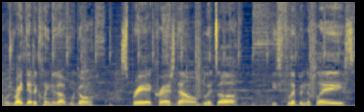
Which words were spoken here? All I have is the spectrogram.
I was right there to clean it up. We're going to spread, crash down, blitz off. He's flipping the plays.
